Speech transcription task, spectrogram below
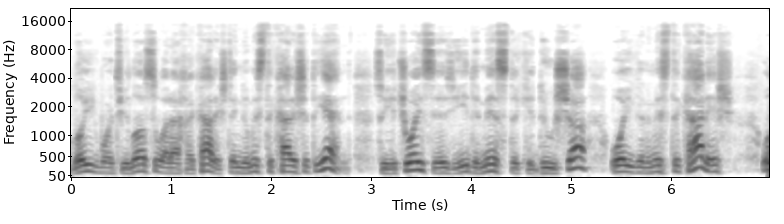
Lo Yigmor Tvilaso Aracha Kaddish, then you'll miss the Kaddish at the end. So your choice is you either miss the Kedusha or you're going to miss the Kaddish. So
